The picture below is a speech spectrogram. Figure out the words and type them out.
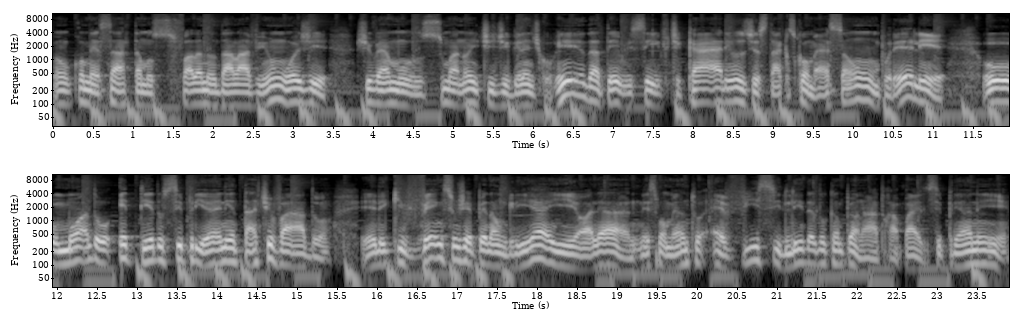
Vamos começar. Estamos falando da Live 1. Hoje tivemos uma noite de grande corrida, teve safety car e os destaques começam por ele. O modo ET do Cipriani está ativado. Ele que vence o GP da Hungria e olha, nesse momento é vice-líder do campeonato, rapaz. O Cipriani.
